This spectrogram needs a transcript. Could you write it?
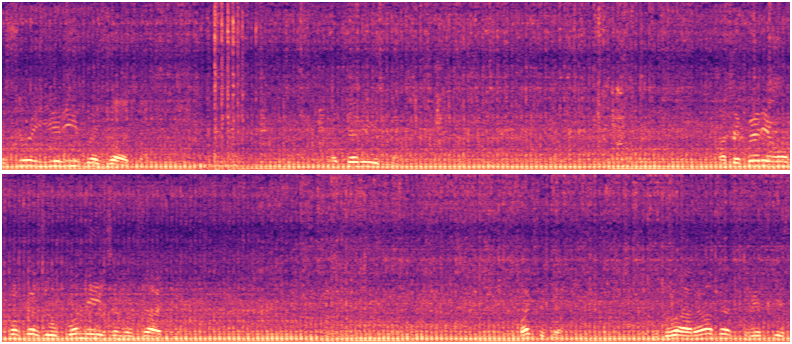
Ось що її рідна задня. Оце рідна. А тепер я вам покажу понижену задню. Бачите? Два рази швидкість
